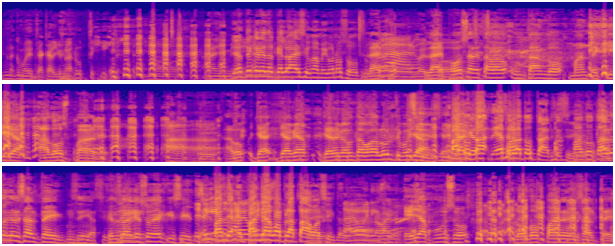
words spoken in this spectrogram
Una como dice acá hay una rutina. Ay, Yo estoy creyendo que él va a decir un amigo nosotros. La, espo- Claro. la esposa le estaba untando mantequilla a dos padres. Ah, Sí, a dos- ya, ya, había, ya le había untado al último ya. Para ella se lo va a tostar. sí, sí. Para tostarlo en el sartén. Sí, así. Que tú sabes que eso es exquisito. Sí, el pan, de, eso sabe el pan de agua Sí. así. Sabe. Ella puso los dos panes en el sartén.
